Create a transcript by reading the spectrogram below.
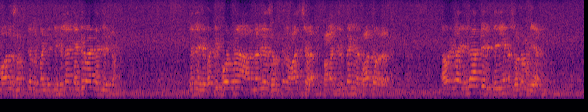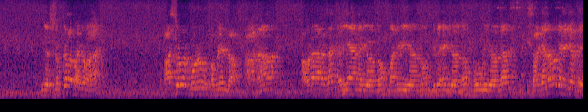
போல சம்ஸ்கிருத பண்டிகைகள்லாம் கண்டிப்பாக தெரிஞ்சிருக்கும். ஏன்னா இதை பற்றி போனா அவர் நிறைய சம்ஸ்கிருதம் வாசிச்சவர். பல கிருந்தங்களை பார்த்தவர் அவருக்கெல்லாம் எல்லாத்தையும் தெரியும்னு சொல்ல முடியாது. இந்த சுக்கர பகவான் அசுர குரு அப்படின்றான் ஆனா அவரால் தான் கல்யாண யோகம் மனைவி யோகம் கிரக யோகம் பூமி யோகம் சகலமும் கிடைக்கிறது.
